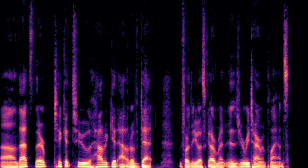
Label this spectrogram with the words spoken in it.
Uh, that's their ticket to how to get out of debt for the U.S. government is your retirement plans.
